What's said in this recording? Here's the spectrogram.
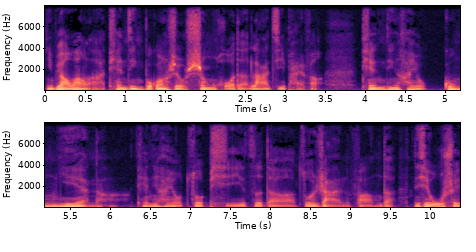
你不要忘了啊！天津不光是有生活的垃圾排放，天津还有工业呢，天津还有做皮子的、做染坊的那些污水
